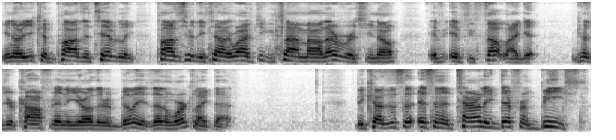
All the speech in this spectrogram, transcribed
you know, you can positively, positively tell your wife you can climb Mount Everest, you know, if, if you felt like it, because you're confident in your other abilities. It doesn't work like that. Because it's, a, it's an entirely different beast.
